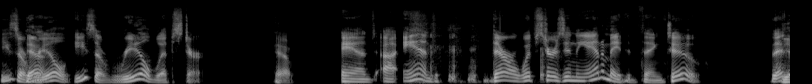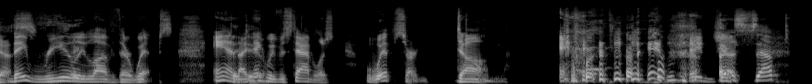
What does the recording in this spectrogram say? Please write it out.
He's a Yeah. real. He's a real whipster. Yeah. And uh, and there are whipsters in the animated thing too. They, Yes, they really they- love their whips. And I think we've established whips are dumb. And they just except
